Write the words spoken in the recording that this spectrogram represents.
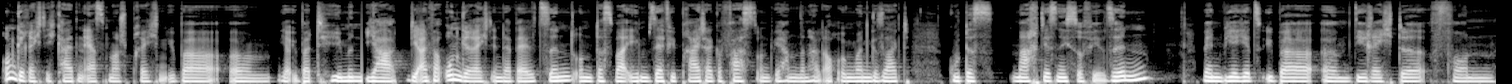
Ungerechtigkeiten erstmal sprechen, über, ähm, ja, über Themen, ja, die einfach ungerecht in der Welt sind. Und das war eben sehr viel breiter gefasst. Und wir haben dann halt auch irgendwann gesagt, gut, das macht jetzt nicht so viel Sinn, wenn wir jetzt über ähm, die Rechte von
